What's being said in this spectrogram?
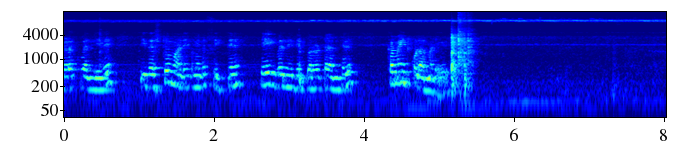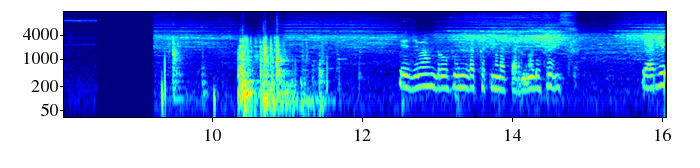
ಬೆಳಕು ಬಂದಿದೆ. ಇದಷ್ಟು ಮಾಡಿದ ಮೇಲೆ ಸಿಗ್ತೇನೆ. ಹೇಗೆ ಬಂದಿದೆ ಪರೋಟ ಅಂತೇಳಿ ಕಮೆಂಟ್ ಕೂಡ ಮಾಡಿ ಹೇಳಿ. ಯಜಮಾನ್ರು ಹೂವಿನ ಕಟ್ ಮಾಡತ್ತಾರೆ ನೋಡಿ ಫ್ರೆಂಡ್ಸ್ ಯಾರಿಗೆ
